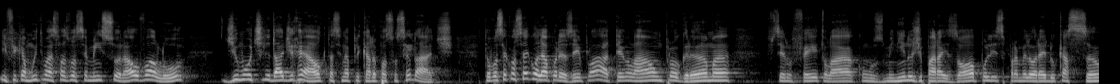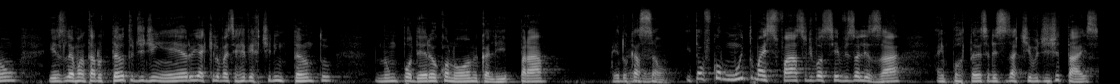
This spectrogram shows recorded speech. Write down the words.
e fica muito mais fácil você mensurar o valor de uma utilidade real que está sendo aplicada para a sociedade. Então você consegue olhar, por exemplo, ah, tem lá um programa sendo feito lá com os meninos de Paraisópolis para melhorar a educação, e eles levantaram tanto de dinheiro e aquilo vai ser revertido em tanto num poder econômico ali para educação. Então ficou muito mais fácil de você visualizar a importância desses ativos digitais.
